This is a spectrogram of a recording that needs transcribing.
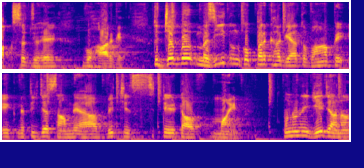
अक्सर जो है, वो हार गए। तो जब मज़ीद उनको परखा गया तो वहाँ पे एक नतीजा सामने आया which is state of mind उन्होंने ये जाना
